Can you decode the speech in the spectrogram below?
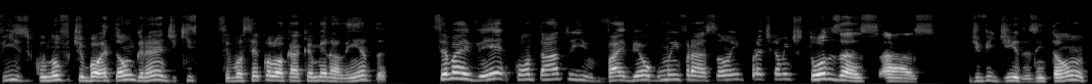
físico no futebol é tão grande que se você colocar a câmera lenta, você vai ver contato e vai ver alguma infração em praticamente todas as, as divididas. Então,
